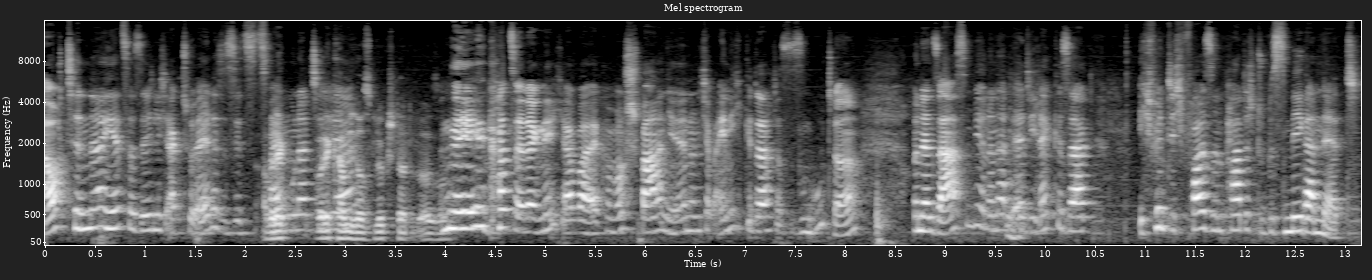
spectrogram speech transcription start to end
Auch Tinder jetzt tatsächlich aktuell. Das ist jetzt zwei Aber der, Monate aber der kam nicht aus Glückstadt oder so. Nee, Gott sei Dank nicht, aber er kommt aus Spanien und ich habe eigentlich gedacht, das ist ein guter. Und dann saßen wir und dann hat er direkt gesagt, ich finde dich voll sympathisch, du bist mega nett.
